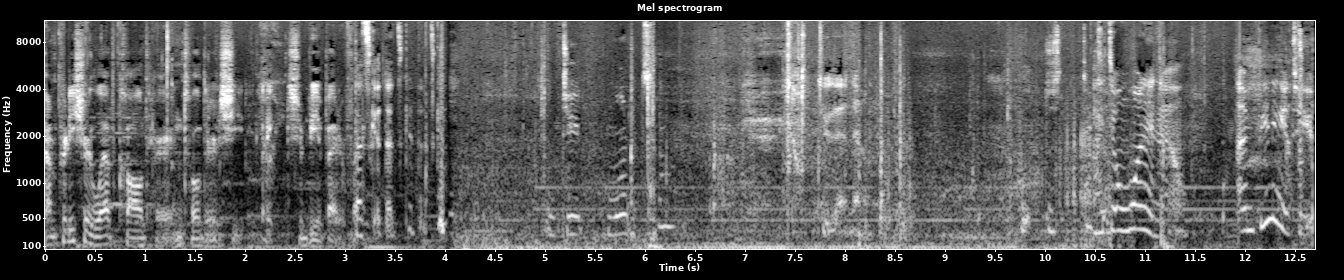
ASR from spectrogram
I'm pretty sure Lev called her and told her she like should be a better friend. That's good. That's good. That's good. Do you want some? Do that now. Just, I don't want it now. I'm feeding it to you.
